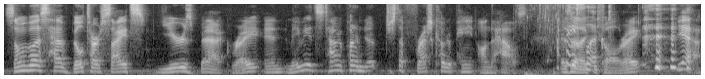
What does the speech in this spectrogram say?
Some of us have built our sites years back, right? And maybe it's time to put a, just a fresh coat of paint on the house, as I like to call, right? yeah.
